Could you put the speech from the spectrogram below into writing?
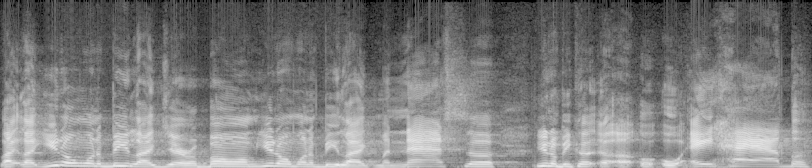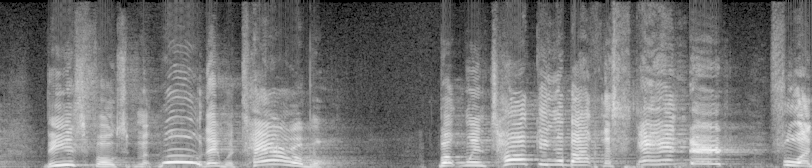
like, like you don't want to be like Jeroboam, you don't want to be like Manasseh, you know, because uh, uh or Ahab. These folks, woo, they were terrible. But when talking about the standard for a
